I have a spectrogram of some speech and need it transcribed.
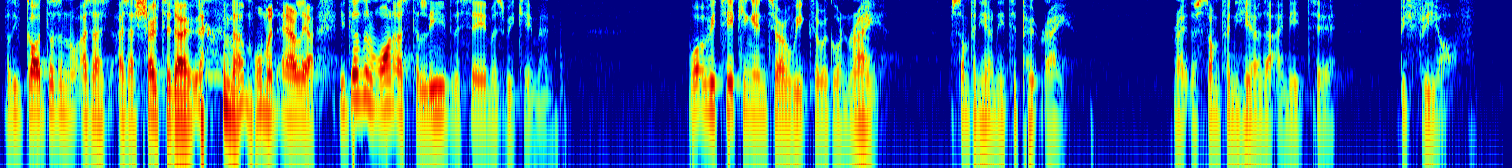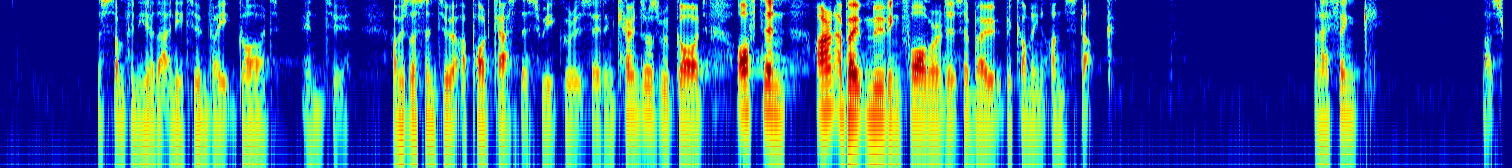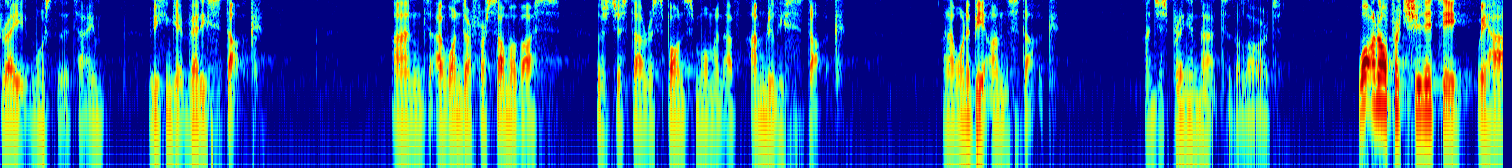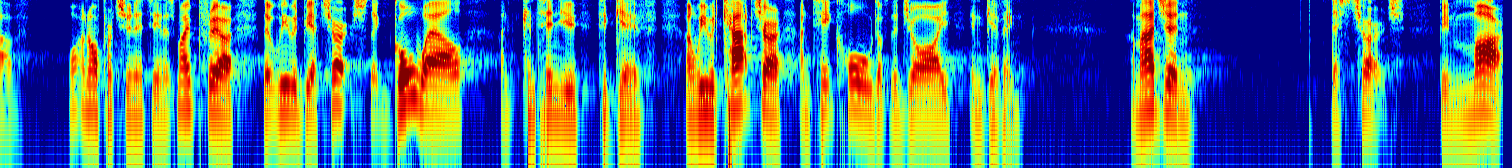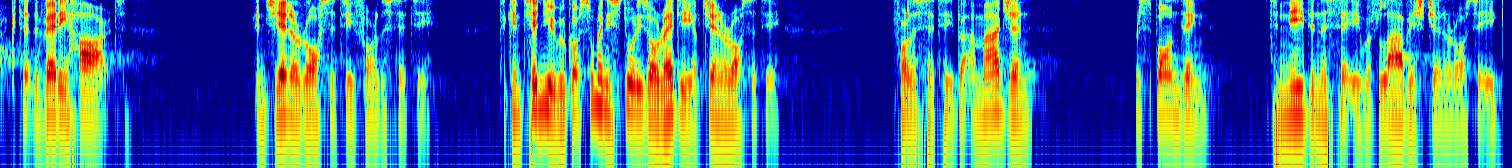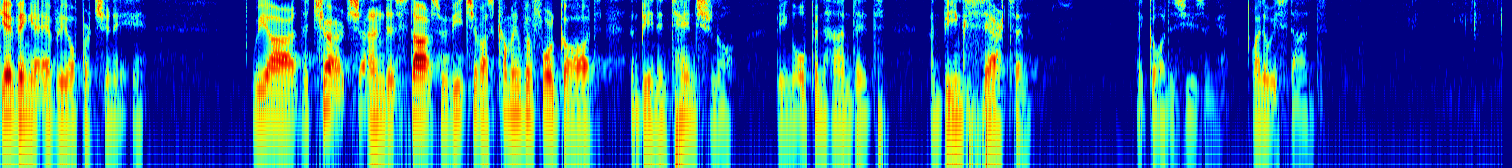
I believe God doesn't, as I, as I shouted out in that moment earlier, He doesn't want us to leave the same as we came in. What are we taking into our week that we're going, right? There's something here I need to put right. Right, there's something here that I need to be free of. There's something here that I need to invite God into. I was listening to a podcast this week where it said encounters with God often aren't about moving forward, it's about becoming unstuck. And I think that's right, most of the time. We can get very stuck. And I wonder for some of us, there's just a response moment of, I'm really stuck. And I want to be unstuck. And just bringing that to the Lord. What an opportunity we have. What an opportunity. And it's my prayer that we would be a church that go well and continue to give. And we would capture and take hold of the joy in giving. Imagine this church being marked at the very heart in generosity for the city. To continue, we've got so many stories already of generosity for the city, but imagine responding to need in the city with lavish generosity, giving it every opportunity. We are the church, and it starts with each of us coming before God and being intentional, being open handed, and being certain that God is using it. Why don't we stand?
